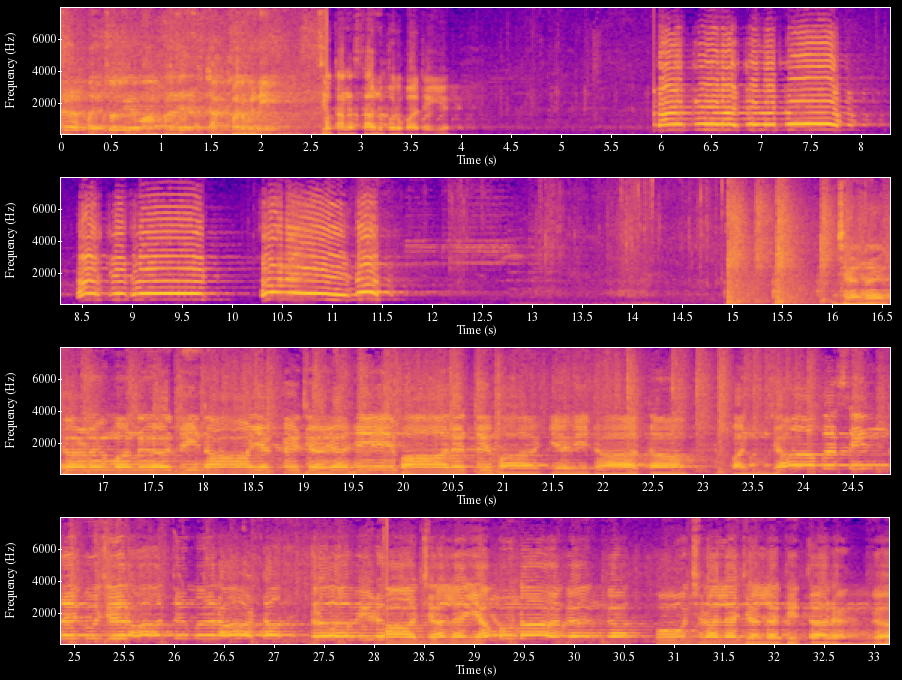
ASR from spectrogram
ઓગણીસો પંચોતેરમાં પ્રજાસત્તાક પર્વની પોતાના સ્થાન ઉપર ઊભા થઈએ. જનગણ મન અધિનાયક જય હે ભારત ભાગ્ય વિધાતા પંજાબ સિંધ ગુજરાત મરાઠા દ્રવિડ ચલ યમુના ગંગા ઉછળલ જલધિ તરંગ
